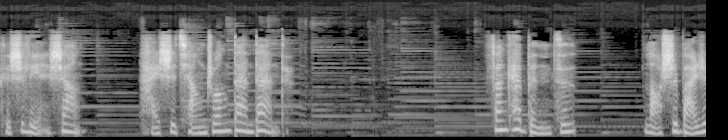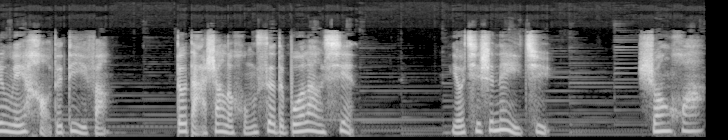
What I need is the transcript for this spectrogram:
可是脸上还是强装淡淡的。翻开本子，老师把认为好的地方都打上了红色的波浪线，尤其是那一句：“霜花，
